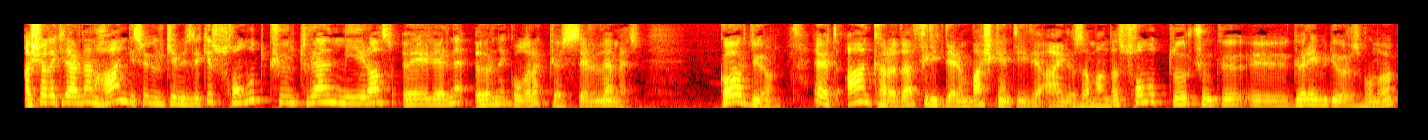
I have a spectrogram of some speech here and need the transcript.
Aşağıdakilerden hangisi ülkemizdeki somut kültürel miras öğelerine örnek olarak gösterilemez? Gordiyon. Evet Ankara'da Friglerin başkentiydi aynı zamanda. Somuttur çünkü e, görebiliyoruz bunu.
